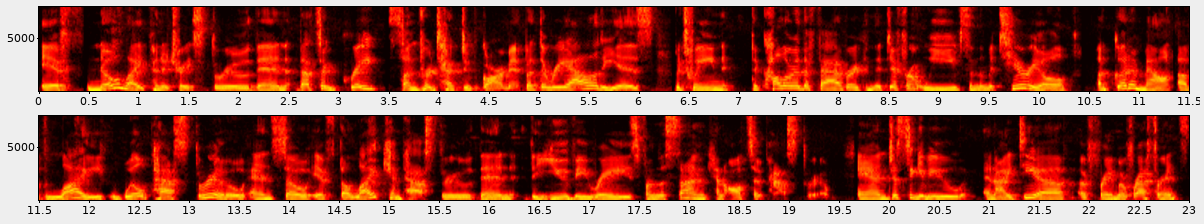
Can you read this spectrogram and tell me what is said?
If no light penetrates through, then that's a great sun protective garment. But the reality is, between the color of the fabric and the different weaves and the material, a good amount of light will pass through. And so, if the light can pass through, then the UV rays from the sun can also pass through. And just to give you an idea, a frame of reference,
